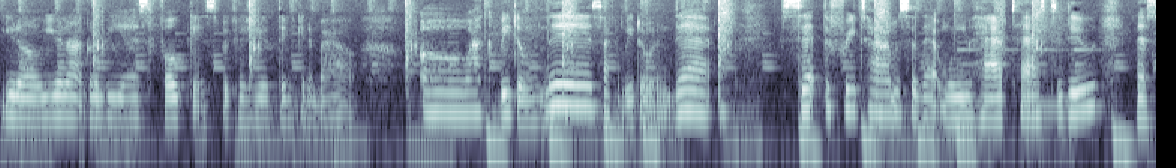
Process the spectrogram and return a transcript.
You know you're not to be as focused because you're thinking about oh i could be doing this i could be doing that. Set the free time so that when you have tasks to do that's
